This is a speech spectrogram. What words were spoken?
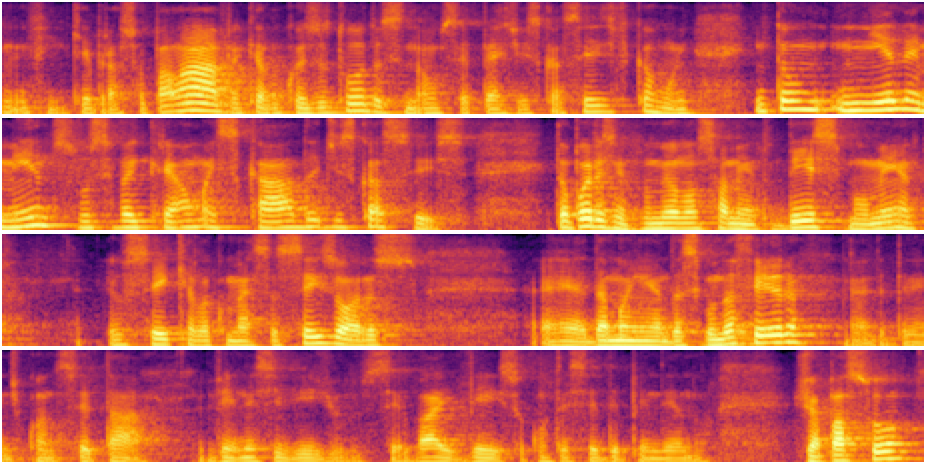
enfim, quebrar sua palavra, aquela coisa toda, senão você perde a escassez e fica ruim. Então, em elementos, você vai criar uma escada de escassez. Então, por exemplo, no meu lançamento desse momento, eu sei que ela começa às 6 horas é, da manhã da segunda-feira, né, dependendo de quando você está vendo esse vídeo, você vai ver isso acontecer dependendo, já passou.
